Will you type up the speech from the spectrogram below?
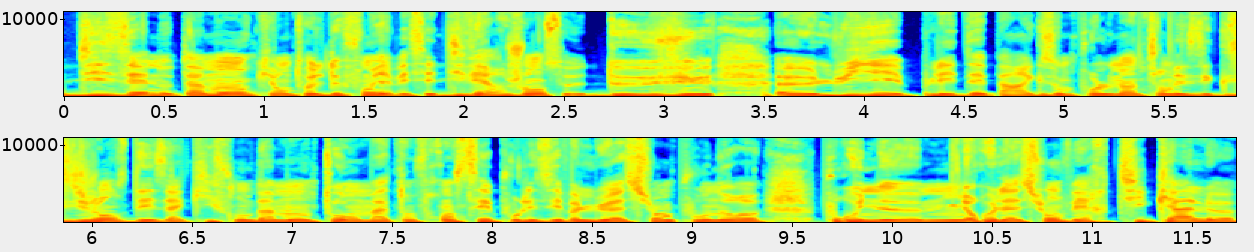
disait notamment qu'en toile de fond, il y avait cette divergence de vues. Lui plaidait par exemple pour le maintien des exigences, des acquis fondamentaux en maths, en français, pour les évaluations, pour une, pour une euh, relation verticale euh,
